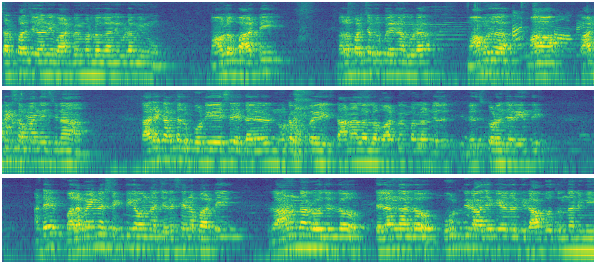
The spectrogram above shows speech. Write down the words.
సర్పంచ్ కానీ వార్డు మెంబర్లో కానీ కూడా మేము మామూలుగా పార్టీ బలపరచకపోయినా కూడా మామూలుగా మా పార్టీకి సంబంధించిన కార్యకర్తలు పోటీ చేసే దగ్గర నూట ముప్పై స్థానాలలో వార్డు మెంబర్లను గెలు గెలుచుకోవడం జరిగింది. అంటే బలమైన శక్తిగా ఉన్న జనసేన పార్టీ రానున్న రోజుల్లో తెలంగాణలో పూర్తి రాజకీయాల్లోకి రాబోతుందని మీ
